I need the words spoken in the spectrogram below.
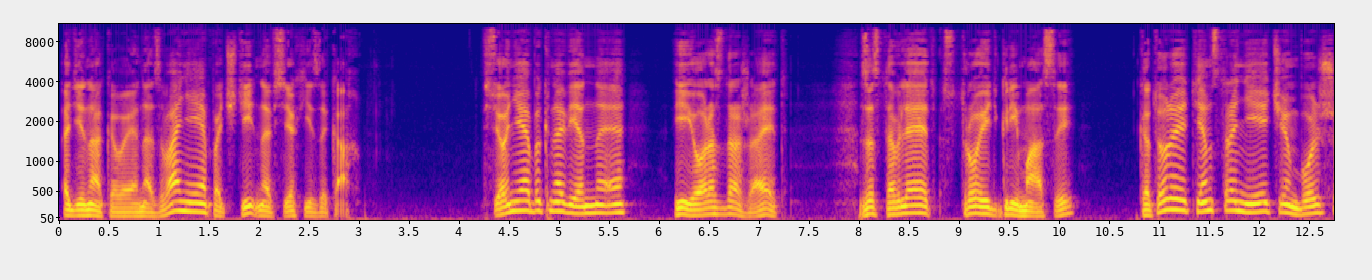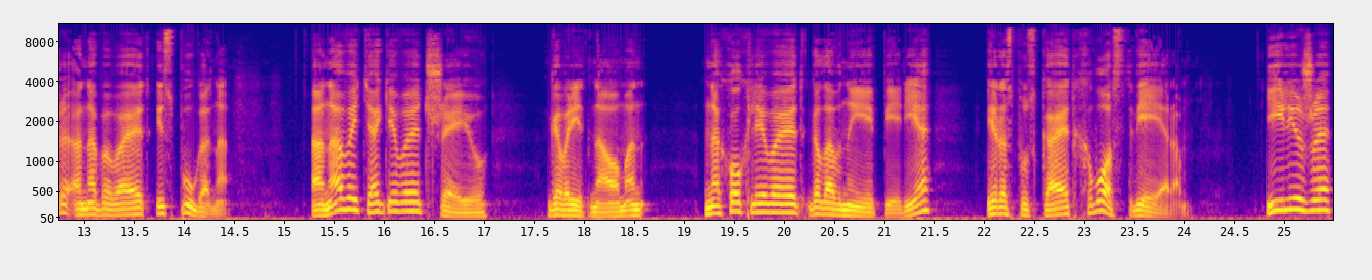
одинаковое название почти на всех языках. Все необыкновенное ее раздражает, заставляет строить гримасы, которые тем страннее, чем больше она бывает испугана. Она вытягивает шею, говорит Науман, нахохливает головные перья и распускает хвост веером. Или же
